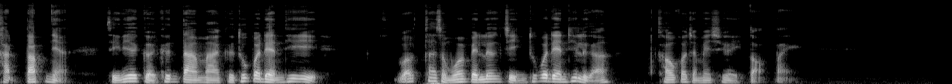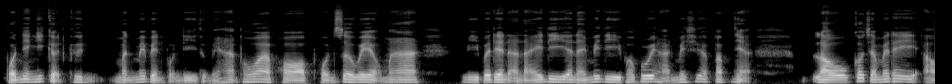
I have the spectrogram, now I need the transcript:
ขัดปั๊บเนี่ยสิ่งที่จะเกิดขึ้นตามมาคือทุกประเด็นที่ว่าถ้าสมมติว่าเป็นเรื่องจริง ทุกประเด็นที่เหลือเขาก็จะไม่เชื่ออีกต่อไป ผลอย่างนี้เกิดขึ้นมันไม่เป็นผลดีถูกไหมฮะเพราะว่าพอผลเซอร์เวยออกมา มีประเด็นอันไหนดีอันไหนไม่ดีพอผู้บริหารไม่เชื่อปั๊บเนี่ย เราก็จะไม่ได้เอา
